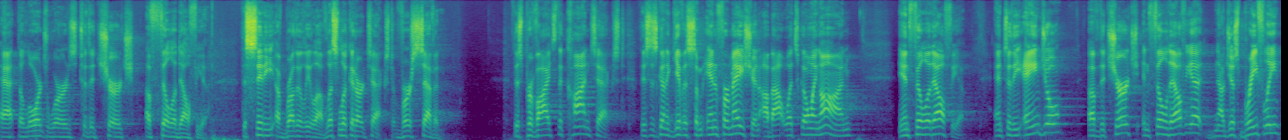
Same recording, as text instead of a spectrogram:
at the Lord's words to the church of Philadelphia, the city of brotherly love. Let's look at our text, verse 7. This provides the context. This is going to give us some information about what's going on in Philadelphia. And to the angel of the church in Philadelphia, now just briefly,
